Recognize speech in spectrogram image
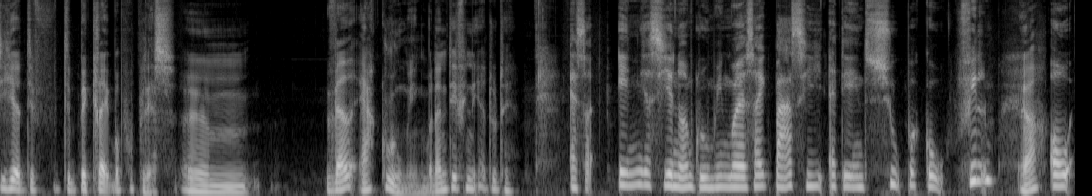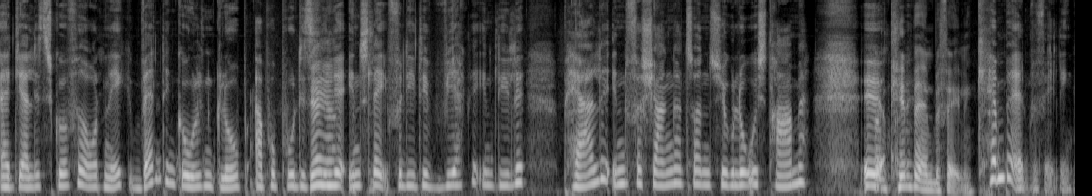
de her de, de begreber på plads. Øhm, hvad er grooming? Hvordan definerer du det? Altså, inden jeg siger noget om grooming, må jeg så ikke bare sige, at det er en super god film, Ja. og at jeg er lidt skuffet over, at den ikke vandt en Golden Globe, apropos det Ja, ja. tidligere indslag, fordi det er virkelig en lille perle inden for genren, sådan en psykologisk drama. Så en kæmpe anbefaling. Kæmpe anbefaling.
